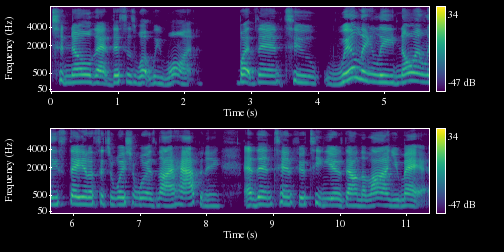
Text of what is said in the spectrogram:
to know that this is what we want but then to willingly knowingly stay in a situation where it's not happening and then 10 15 years down the line you mad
